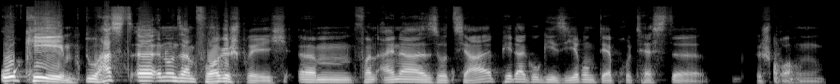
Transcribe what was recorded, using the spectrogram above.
Okay, du hast äh, in unserem Vorgespräch ähm, von einer Sozialpädagogisierung der Proteste gesprochen.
